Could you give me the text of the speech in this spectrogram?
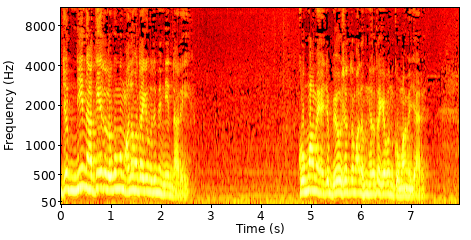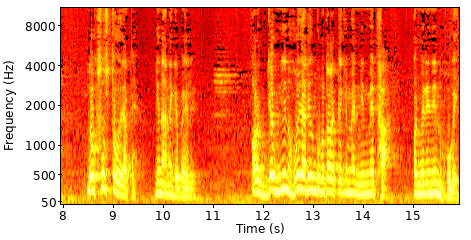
जब नींद आती है तो लोगों को मालूम होता है कि मुझे भी नींद आ रही है। कोमा में जब बेहोश तो मालूम नहीं होता कि अपन कोमा में जा रहे हैं। लोग सुस्त हो जाते हैं नींद आने के पहले। और जब नींद हो जाती है, उनको पता लगता है कि मैं नींद में था और मेरी नींद हो गई।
